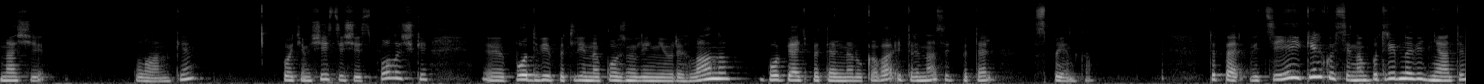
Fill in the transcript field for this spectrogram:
наші планки, потім 6,6 полочки, е, по 2 петлі на кожну лінію реглану, по 5 петель на рукава і 13 петель спинка. Тепер від цієї кількості нам потрібно відняти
